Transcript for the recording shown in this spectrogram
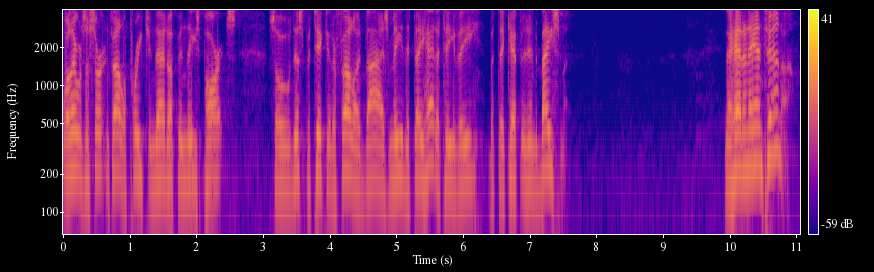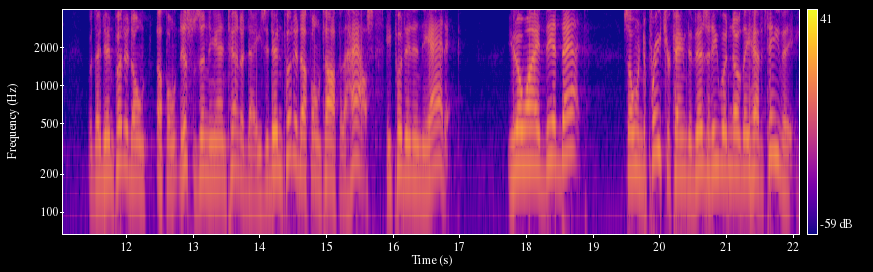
Well, there was a certain fellow preaching that up in these parts. So this particular fellow advised me that they had a TV, but they kept it in the basement. They had an antenna, but they didn't put it on up on this was in the antenna days. He didn't put it up on top of the house. He put it in the attic. You know why he did that? So when the preacher came to visit, he wouldn't know they had a TV.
